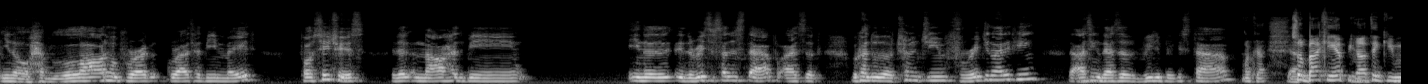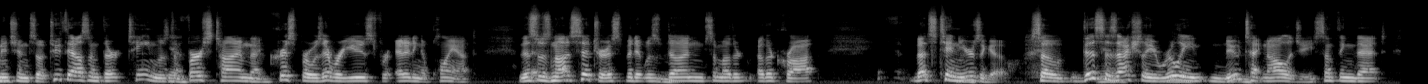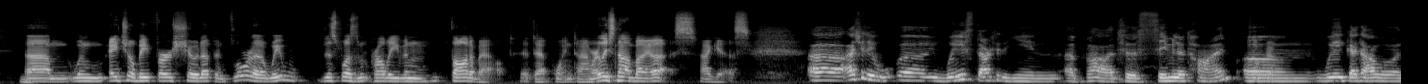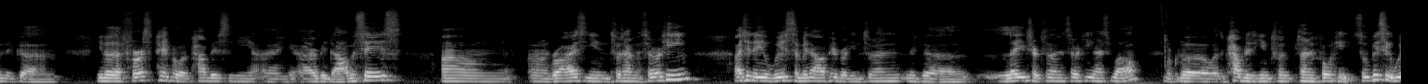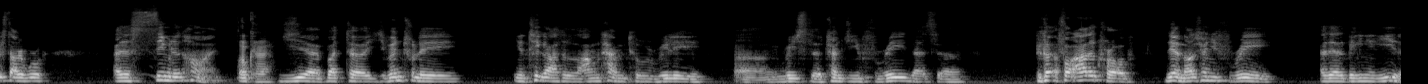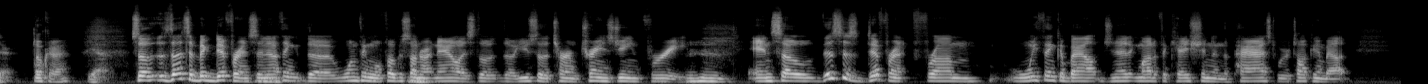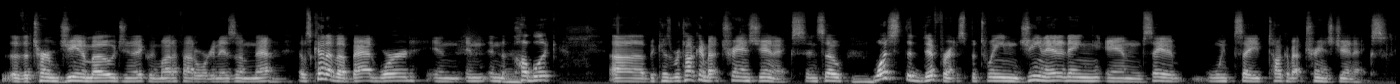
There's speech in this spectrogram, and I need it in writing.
you know, have a lot of progress has been made for citrus. It now has been in the, in the research step as a, we can do the transgene free gene editing. I think that's a really big step. Okay. Yeah. So backing up, I mm-hmm. think you mentioned so 2013 was yeah. the first time that mm-hmm. CRISPR was ever used for editing a plant. This was not citrus, but it was mm-hmm. done some other other crop. That's 10 years ago. So this yeah. is actually a really new technology, something that um, when HLB first showed up in Florida, we this wasn't probably even thought about at that point in time, or at least not by us, I guess. Uh, actually, uh, we started in about a similar time. Um, okay. We get our like, uh, you know, the first paper was published in uh, Arabidopsis on, on rice in 2013. Actually, we submitted our paper in 2000, like uh, later 2013 as well. Okay. Was published in 2014. So basically, we started work at a similar time. Okay. Yeah, but uh, eventually, it take us a long time to really uh, reach the transgene free. That's uh, because for other crop, they are not transgene free at the beginning either. Okay. Yeah. So that's a big difference, and mm-hmm. I think the one thing we'll focus on mm-hmm. right now is the the use of the term transgene free. Mm-hmm. And so this is different from when we think about genetic modification in the past. We were talking about the, the term GMO, genetically modified organism. That mm-hmm. that was kind of a bad word in in, in the mm-hmm. public uh, because we're talking about transgenics. And so, mm. what's the difference between gene editing and say we say talk about transgenics?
